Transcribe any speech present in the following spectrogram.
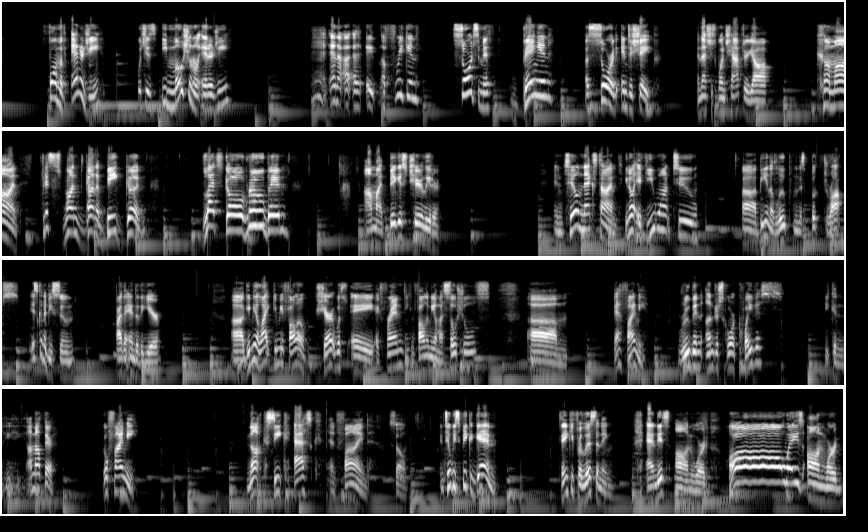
form of energy, which is emotional energy. Man, and a, a, a, a freaking swordsmith banging a sword into shape. And that's just one chapter, y'all. Come on. This one's gonna be good. Let's go, Ruben. I'm my biggest cheerleader. Until next time, you know what? If you want to uh, be in the loop when this book drops, it's to be soon by the end of the year. Uh, give me a like, give me a follow, share it with a, a friend. You can follow me on my socials. Um, yeah, find me. Ruben underscore Cuevas. You can, he, he, I'm out there. Go find me. Knock, seek, ask, and find. So, until we speak again, thank you for listening. And it's onward. Always onward.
